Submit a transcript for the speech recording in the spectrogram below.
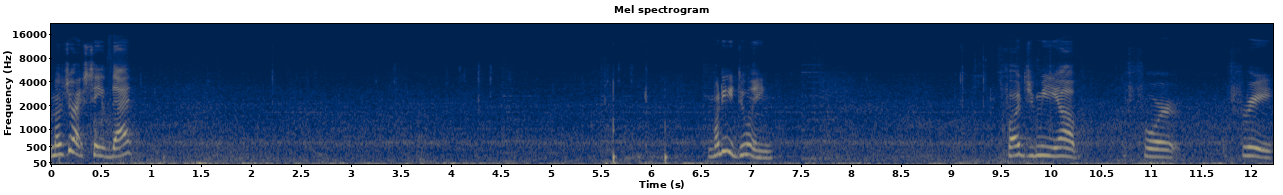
Make sure I save that. What are you doing? Fudge me up for free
